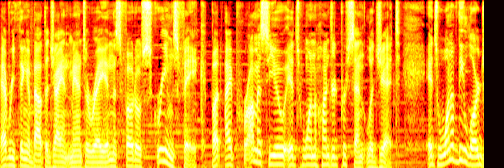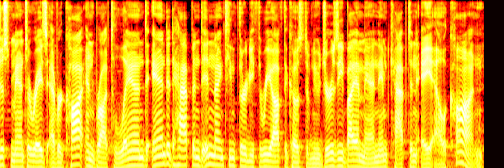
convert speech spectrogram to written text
Everything about the giant manta ray in this photo screams fake, but I promise you it's 100% legit. It's one of the largest manta rays ever caught and brought to land, and it happened in 1933 off the coast of New Jersey by a man named Captain A.L. Kahn.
